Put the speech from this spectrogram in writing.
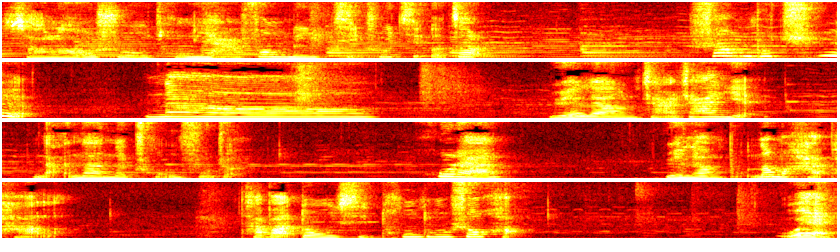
小老鼠从牙缝里挤出几个字儿：“上不去。”那。月亮眨眨眼，喃喃地重复着。忽然，月亮不那么害怕了，它把东西通通收好。喂，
